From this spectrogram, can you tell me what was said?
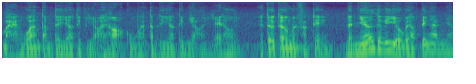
Bạn quan tâm tới giao tiếp giỏi, họ cũng quan tâm tới giao tiếp giỏi. Vậy thôi. Thì từ từ mình phát triển. Nên nhớ cái ví dụ về học tiếng anh nha.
